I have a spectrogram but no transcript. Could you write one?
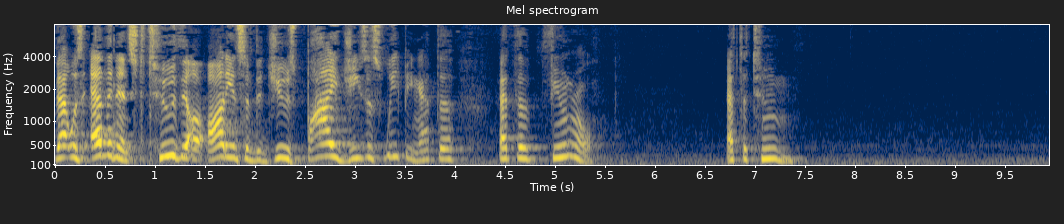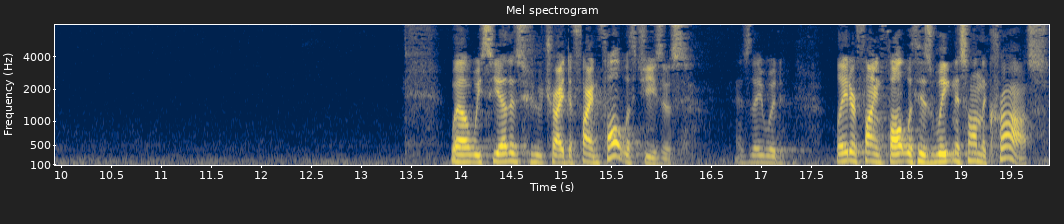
That was evidenced to the audience of the Jews by Jesus weeping at the, at the funeral, at the tomb. Well, we see others who tried to find fault with Jesus, as they would later find fault with his weakness on the cross.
